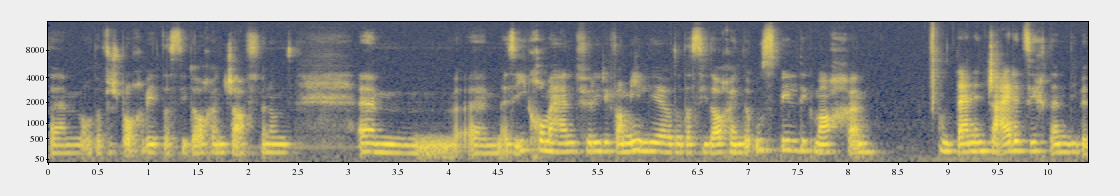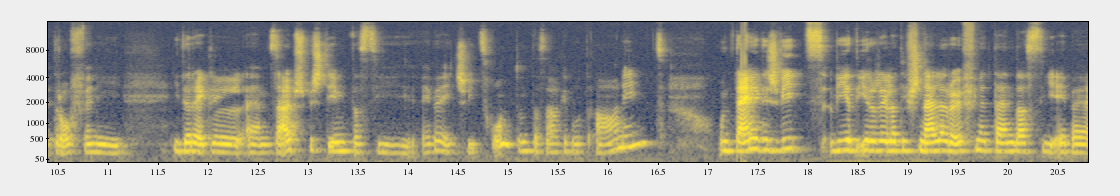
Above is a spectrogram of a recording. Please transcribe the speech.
ähm, oder versprochen wird, dass sie da arbeiten können und ähm, ähm, ein Einkommen haben für ihre Familie oder dass sie da eine Ausbildung machen können. Und dann entscheidet sich dann die Betroffene in der Regel ähm, selbstbestimmt, dass sie eben in die Schweiz kommt und das Angebot annimmt. Und dann in der Schweiz wird ihr relativ schnell eröffnet, dann, dass sie eben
